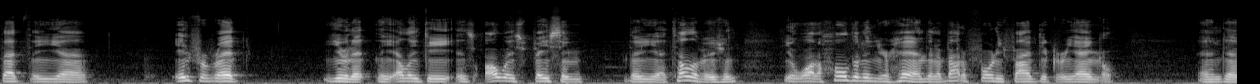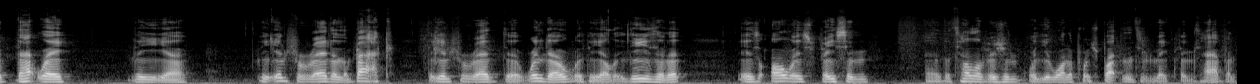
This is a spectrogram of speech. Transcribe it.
that the uh, infrared unit, the LED, is always facing the uh, television, you'll want to hold it in your hand at about a 45 degree angle and uh, that way the uh, the infrared in the back, the infrared uh, window with the LEDs in it, is always facing uh, the television when you want to push buttons and make things happen.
